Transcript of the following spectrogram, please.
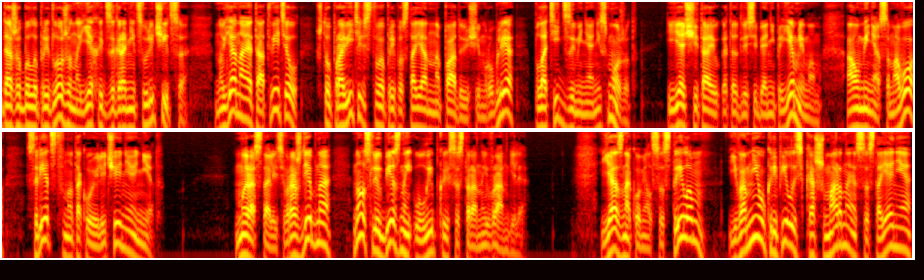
даже было предложено ехать за границу лечиться, но я на это ответил, что правительство при постоянно падающем рубле платить за меня не сможет. И я считаю это для себя неприемлемым, а у меня самого средств на такое лечение нет. Мы расстались враждебно, но с любезной улыбкой со стороны Врангеля. Я знакомился с тылом, и во мне укрепилось кошмарное состояние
